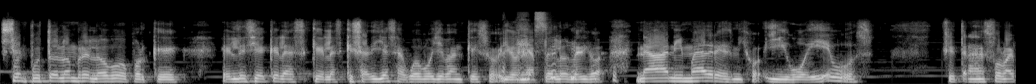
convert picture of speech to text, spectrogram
Se emputó el hombre lobo porque él decía que las, que las quesadillas a huevo llevan queso y doña Pelos le dijo, nada, ni madres, mijo, y huevos se transforma.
